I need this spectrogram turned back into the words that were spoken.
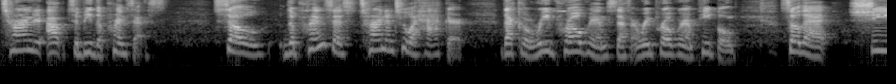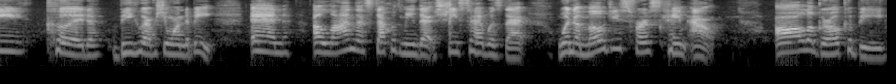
turned out to be the princess. So, the princess turned into a hacker that could reprogram stuff and reprogram people so that she could be whoever she wanted to be. And a line that stuck with me that she said was that when emojis first came out, all a girl could be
